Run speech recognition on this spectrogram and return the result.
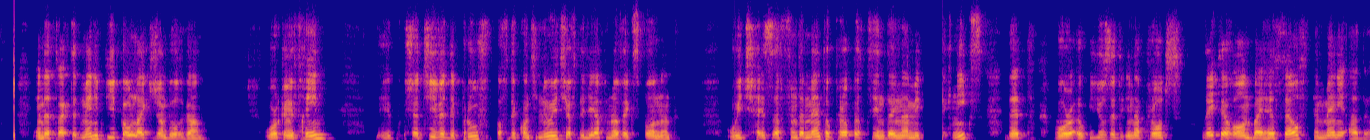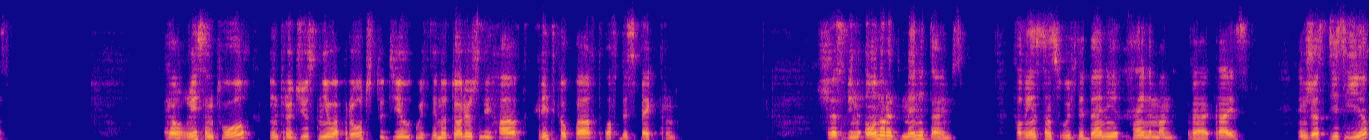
and attracted many people like Jean Bourgain. Working with him, she achieved the proof of the continuity of the Lyapunov exponent, which has a fundamental property in dynamic techniques that were uh, used in approach later on by herself and many others. Her recent work introduced new approach to deal with the notoriously hard critical part of the spectrum. She has been honored many times, for instance, with the Dannie Heineman Prize. And just this year,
